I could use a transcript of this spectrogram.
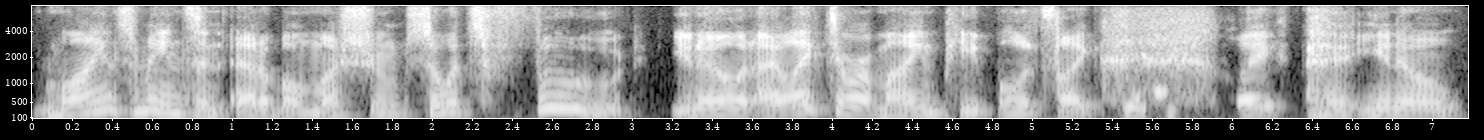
lion's mane's an edible mushroom, so it's food, you know, and I like to remind people it's like, yeah. like, you know,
